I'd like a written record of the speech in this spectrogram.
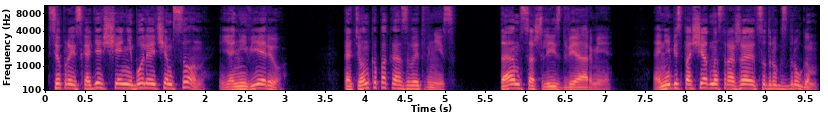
Все происходящее не более чем сон. Я не верю. Котенка показывает вниз. Там сошлись две армии. Они беспощадно сражаются друг с другом.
